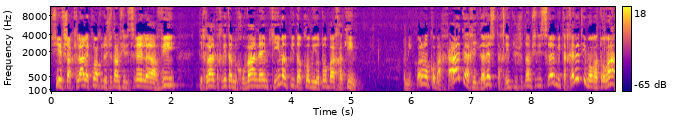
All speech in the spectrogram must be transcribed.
שאי אפשר כלל לכוח קדושתם של ישראל להביא לכלל תכלית המכוון להם, כי אם על פי דרכו בהיותו ברחקים. ומכל מקום אחר כך יתגלה שתכלית קדושתם של ישראל מתאחדת עם אור התורה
